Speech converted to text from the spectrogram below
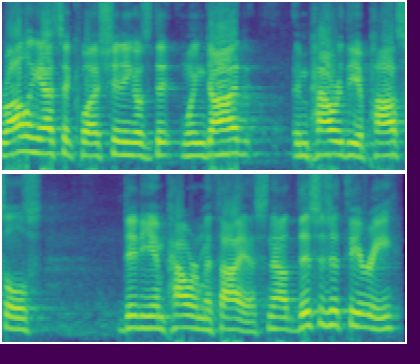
Raleigh asked a question. He goes, When God empowered the apostles, did he empower Matthias? Now, this is a theory,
